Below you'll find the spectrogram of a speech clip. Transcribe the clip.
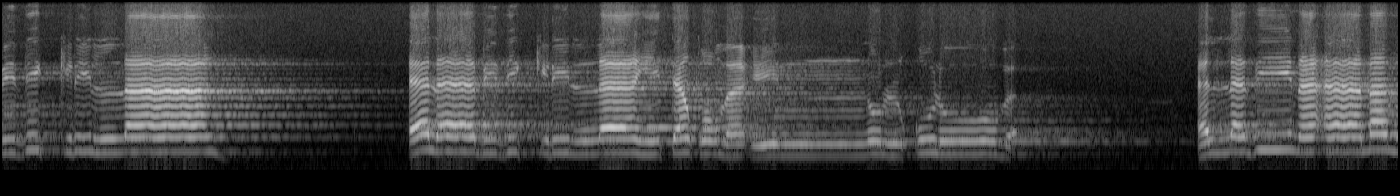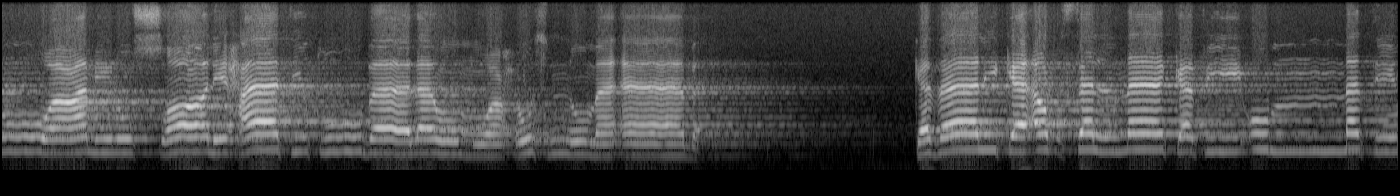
بذكر الله ألا بذكر الله تطمئن القلوب؟ الذين آمنوا وعملوا الصالحات طوبى لهم وحسن مآب. كذلك أرسلناك في أمة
